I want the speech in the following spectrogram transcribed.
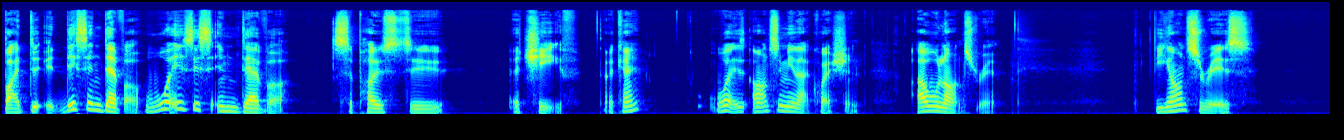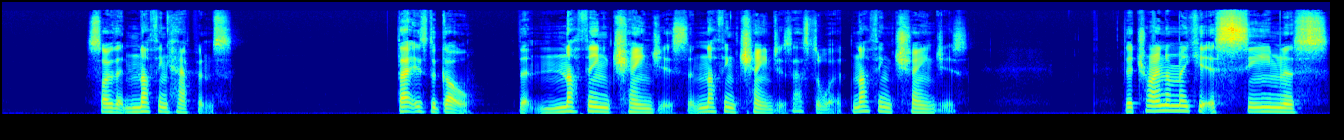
by do- this endeavor? What is this endeavor supposed to achieve? Okay? What is answer me that question? I will answer it. The answer is so that nothing happens. That is the goal. That nothing changes. That nothing changes. That's the word. Nothing changes. They're trying to make it a seamless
